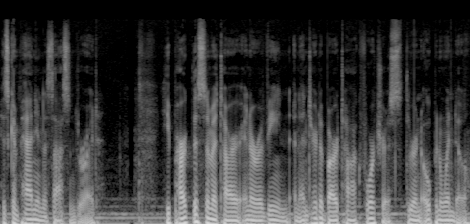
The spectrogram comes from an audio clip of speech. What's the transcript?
his companion assassin droid. He parked the scimitar in a ravine and entered a Bartok fortress through an open window.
